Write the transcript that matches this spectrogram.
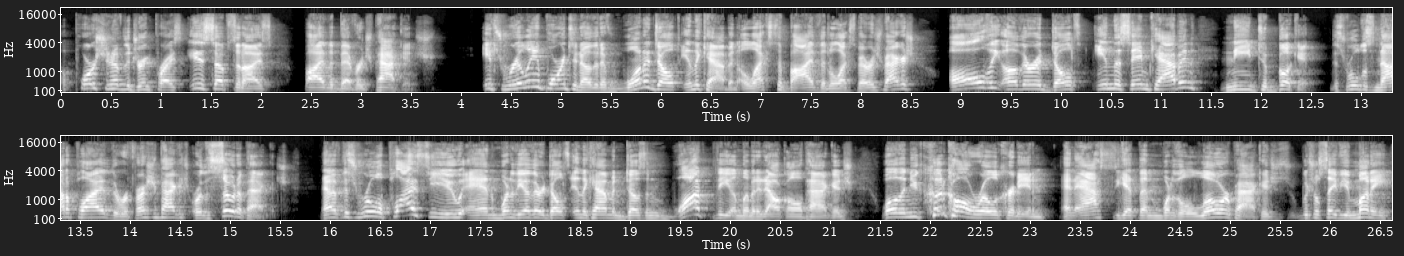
a portion of the drink price is subsidized by the beverage package. It's really important to know that if one adult in the cabin elects to buy the deluxe beverage package, all the other adults in the same cabin need to book it. This rule does not apply to the refreshment package or the soda package. Now, if this rule applies to you and one of the other adults in the cabin doesn't want the unlimited alcohol package, well, then you could call Royal Caribbean and ask to get them one of the lower packages, which will save you money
